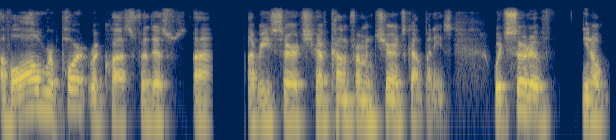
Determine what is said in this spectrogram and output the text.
of all report requests for this uh, research have come from insurance companies, which sort of, you know,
